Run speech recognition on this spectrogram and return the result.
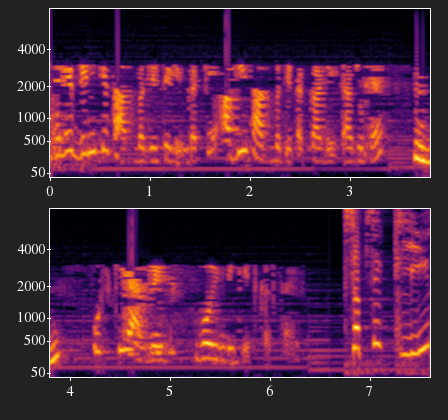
पहले दिन के सात बजे से लेकर के अभी सात बजे तक का डेटा जो है हम्म। उसकी एवरेज वो इंडिकेट करता है। सबसे क्लीन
